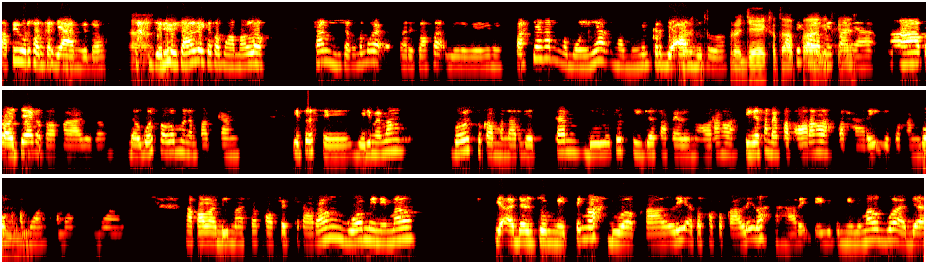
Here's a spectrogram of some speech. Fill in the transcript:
tapi urusan kerjaan gitu uh. jadi misalnya ketemu sama lo kan bisa ketemu kayak hari Selasa gini gini gini. Pasti akan ngomonginnya ngomongin kerjaan Pro gitu loh. project atau tapi apa kalau gitu ya? misalnya ya? ah project atau apa gitu. Nah gue selalu menempatkan itu sih. Jadi memang gue suka menargetkan dulu tuh 3 sampai lima orang lah. 3 sampai empat orang lah per hari gitu kan. Gue hmm. ketemuan ketemuan ketemuan. Nah kalau di masa covid sekarang gue minimal ya ada zoom meeting lah dua kali atau satu kali lah sehari kayak gitu. Minimal gue ada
